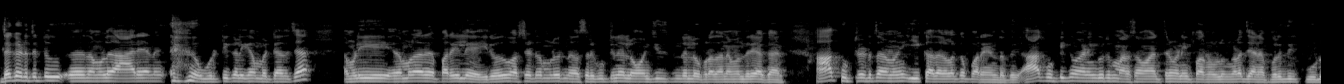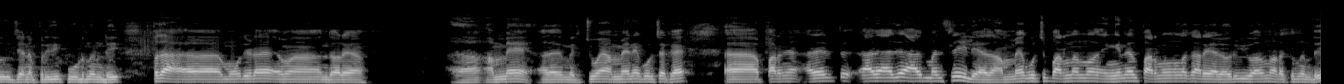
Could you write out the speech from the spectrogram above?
ഇതൊക്കെ എടുത്തിട്ട് നമ്മൾ ആരെയാണ് ഉരുട്ടി കളിക്കാൻ പറ്റുക? വെച്ചാൽ നമ്മൾ ഈ നമ്മൾ പറയില്ലേ ഇരുപത് വർഷമായിട്ട് നമ്മൾ ഒരു നഴ്സറി കുട്ടീനെ ലോഞ്ച് ചെയ്തിട്ടുണ്ടല്ലോ പ്രധാനമന്ത്രിയാക്കാൻ. ആ കുട്ടിയെടുത്താണ് ഈ കഥകളൊക്കെ പറയേണ്ടത്. ആ കുട്ടിക്ക് വേണമെങ്കിൽ ഒരു മനസ്സമാനത്തിന് വേണമെങ്കിൽ പറഞ്ഞോളൂ. നിങ്ങളുടെ ജനപ്രീതി കൂടു ജനപ്രീതി കൂടുന്നുണ്ട്. ഇപ്പോൾ മോദിയുടെ എന്താ പറയുക അമ്മയെ അതായത് മരിച്ചുപോയ അമ്മേനെ കുറിച്ചൊക്കെ പറഞ്ഞ അതായത് അതായത് അത് മനസ്സിലായില്ലേ? അത് അമ്മയെ കുറിച്ച് പറഞ്ഞെന്നോ എങ്ങനെയാണ് പറഞ്ഞതെന്നുള്ളതൊക്കെ അറിയാലോ? ഒരു വിവാഹം നടക്കുന്നുണ്ട്.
